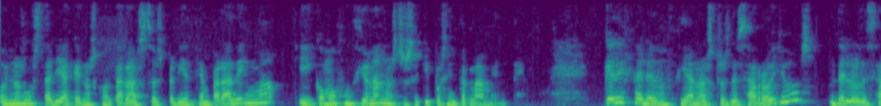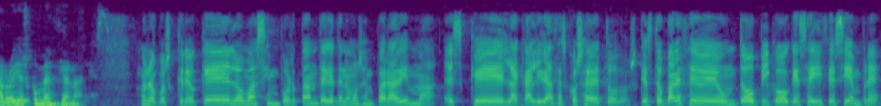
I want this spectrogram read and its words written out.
hoy nos gustaría que nos contaras tu experiencia en Paradigma y cómo funcionan nuestros equipos internamente. ¿Qué diferencia nuestros desarrollos de los desarrollos convencionales? Bueno, pues creo que lo más importante que tenemos en Paradigma es que la calidad es cosa de todos. Que esto parece un tópico que se dice siempre,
